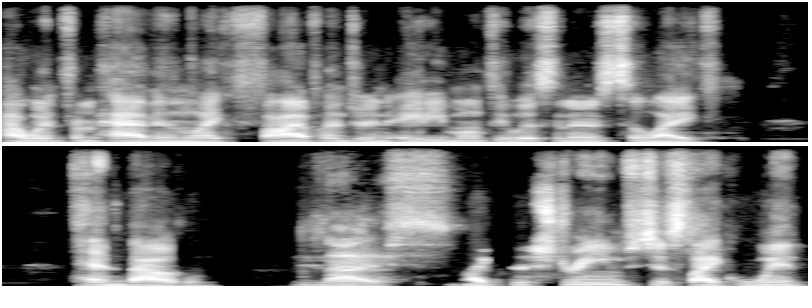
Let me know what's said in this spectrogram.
I went from having like 580 monthly listeners to like 10,000. Nice. Like the streams just like went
